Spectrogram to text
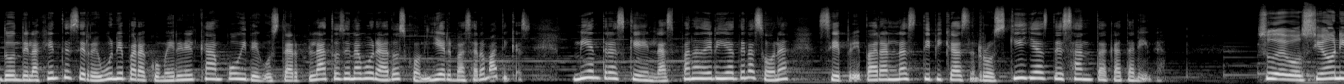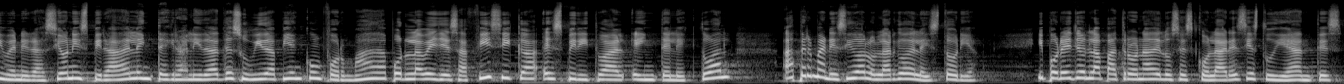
donde la gente se reúne para comer en el campo y degustar platos elaborados con hierbas aromáticas, mientras que en las panaderías de la zona se preparan las típicas rosquillas de Santa Catalina. Su devoción y veneración inspirada en la integralidad de su vida bien conformada por la belleza física, espiritual e intelectual ha permanecido a lo largo de la historia y por ello es la patrona de los escolares y estudiantes,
